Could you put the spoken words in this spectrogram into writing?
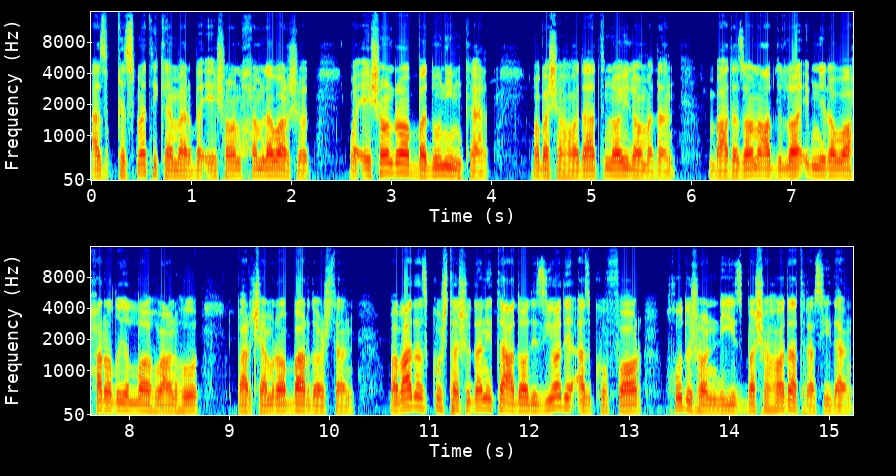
از قسمت کمر به ایشان حمله ور شد و ایشان را بدونیم کرد و به شهادت نایل آمدند. بعد از آن عبدالله ابن رواحه رضی الله عنه پرچم را برداشتند و بعد از کشته شدن تعداد زیادی از کفار خودشان نیز به شهادت رسیدند.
